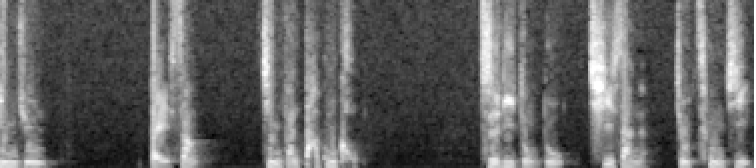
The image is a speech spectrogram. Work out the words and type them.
英军北上进犯大沽口，直隶总督齐善呢就趁机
